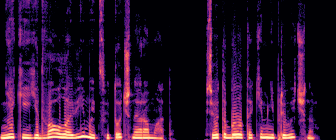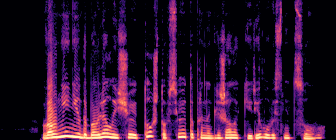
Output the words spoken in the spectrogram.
некий едва уловимый цветочный аромат. Все это было таким непривычным. Волнение добавляло еще и то, что все это принадлежало Кириллу Васнецову.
